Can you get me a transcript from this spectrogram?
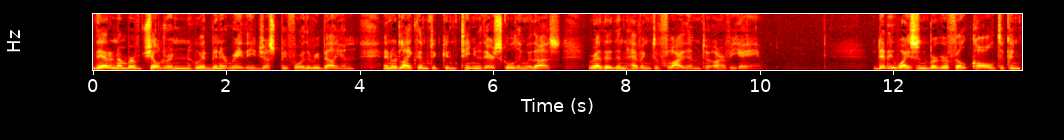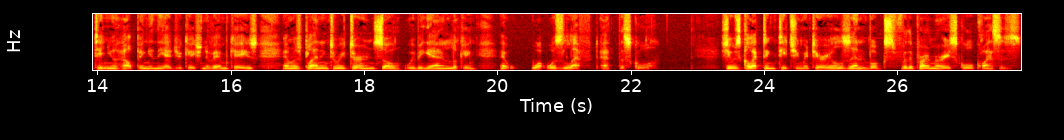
They had a number of children who had been at Rethy just before the rebellion and would like them to continue their schooling with us rather than having to fly them to RVA. Debbie Weissenberger felt called to continue helping in the education of MKs and was planning to return, so we began looking at what was left at the school. She was collecting teaching materials and books for the primary school classes.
